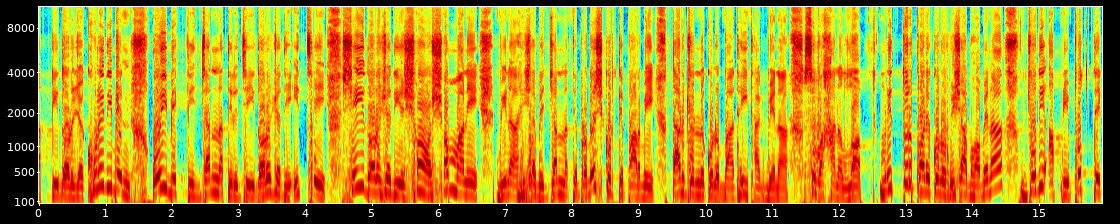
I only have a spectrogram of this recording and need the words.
আটটি দরজা খুলে দিবেন ওই ব্যক্তি জান্নাতের যেই দরজা দিয়ে ইচ্ছে সেই দরজা দিয়ে সসম্মানে বিনা হিসাবে জান্নাতে প্রবেশ করতে পারবে তার জন্য কোনো বাধাই থাকবে না সুবহানাল্লাহ মৃত্যুর পরে কোনো হিসাব হবে না। যদি আপনি প্রত্যেক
